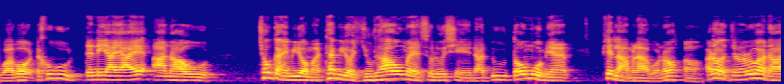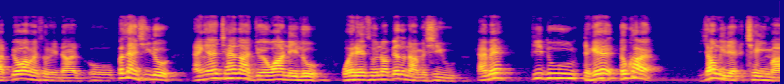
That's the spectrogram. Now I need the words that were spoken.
ဟိုပါပေါ့တခုခုတနေရာရာရဲ့အာဏာကိုချုပ်ကင်ပြီးတော့မှထပ်ပြီးတော့ယူထားအောင်မယ်ဆိုလို့ရှိရင်ဒါ तू သုံးဖို့မြန် ဖြစ်လာမလားပေါ့နော်ဟုတ်အဲ့တော့ကျွန်တော်တို့ကဒါပြောရမယ်ဆိုရင်ဒါဟိုပတ်စံရှိလို့နိုင်ငံချမ်းသာကြွယ်ဝနေလို့ဝယ်တယ်ဆိုရင်တော့ပြဿနာမရှိဘူးဒါပေမဲ့ပြည်သူတကယ်ဒုက္ခရောက်နေတဲ့အချိန်မှာ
